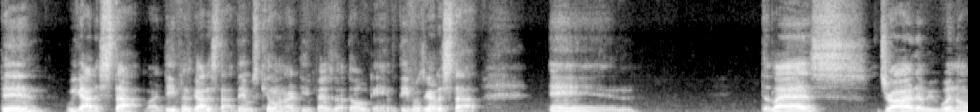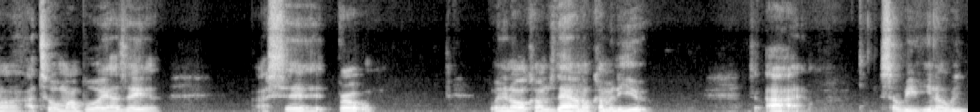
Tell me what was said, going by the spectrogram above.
Then we got to stop. Our defense got to stop. They was killing our defense the whole game. Defense got to stop. And the last drive that we went on, I told my boy Isaiah, I said, bro, when it all comes down, I'm coming to you. So, all right. So we, you know, we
